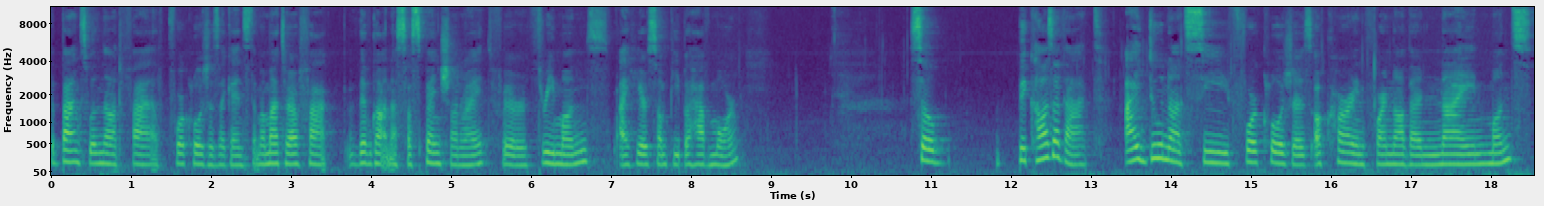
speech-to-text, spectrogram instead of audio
the banks will not file foreclosures against them. A matter of fact, they've gotten a suspension, right, for three months. I hear some people have more. So, because of that, I do not see foreclosures occurring for another nine months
